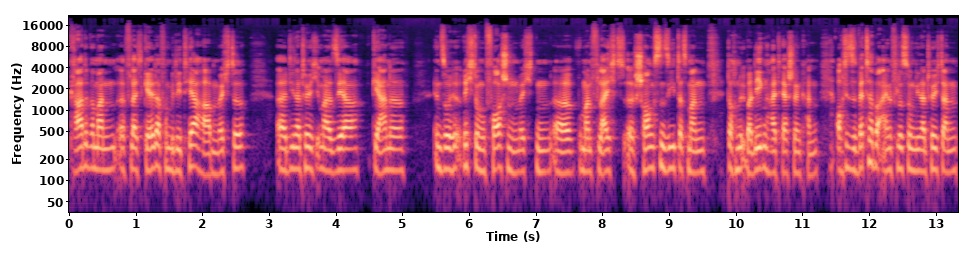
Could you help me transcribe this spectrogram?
Gerade wenn man äh, vielleicht Gelder vom Militär haben möchte, äh, die natürlich immer sehr gerne in so Richtungen forschen möchten, äh, wo man vielleicht äh, Chancen sieht, dass man doch eine Überlegenheit herstellen kann. Auch diese Wetterbeeinflussung, die natürlich dann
